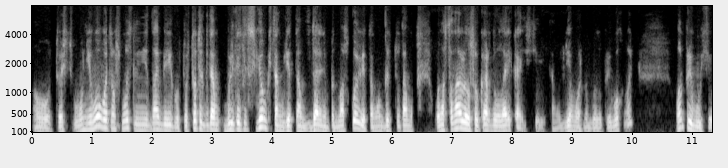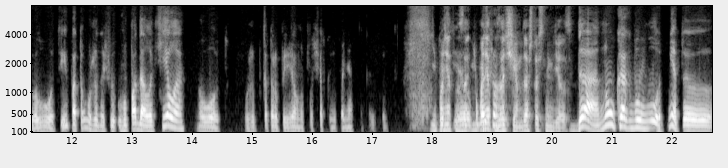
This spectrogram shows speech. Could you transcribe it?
Вот, то есть у него в этом смысле не на берегу. То есть кто-то, там были какие-то съемки там где-то там в дальнем Подмосковье, там он говорит, что там он останавливался у каждого ларька истерии, там, где можно было прибухнуть, он прибухивал, вот, и потом уже, значит, выпадало тело, вот, уже, который приезжал на площадку, непонятно как. Непонятно, есть, за, непонятно большому... зачем, да, что с ним делать? Да, ну, как бы вот, нет, э,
